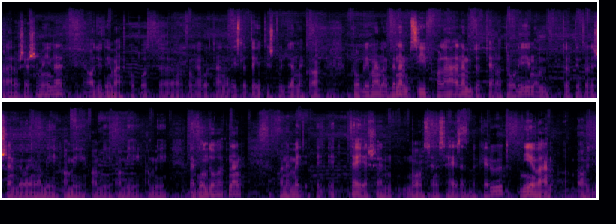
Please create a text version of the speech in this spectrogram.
halálos esemény lett, agyodémát kapott, Gábor talán a részleteit is tudja ennek a problémának, de nem szívhalál, nem ütött el a troli, nem történt vele semmi olyan, ami, ami, ami, ami, ami gondolhatnánk, hanem egy, egy, egy teljesen nonsens helyzetbe került. Nyilván, ahogy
